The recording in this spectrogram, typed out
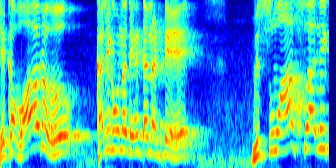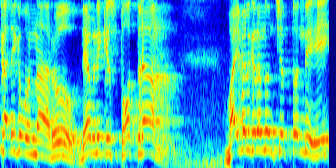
ఇక వారు కలిగి ఉన్నది ఏంటనంటే విశ్వాసాన్ని కలిగి ఉన్నారు. దేవునికి స్తోత్రం. బైబిల్ గ్రంథం చెప్తుంది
